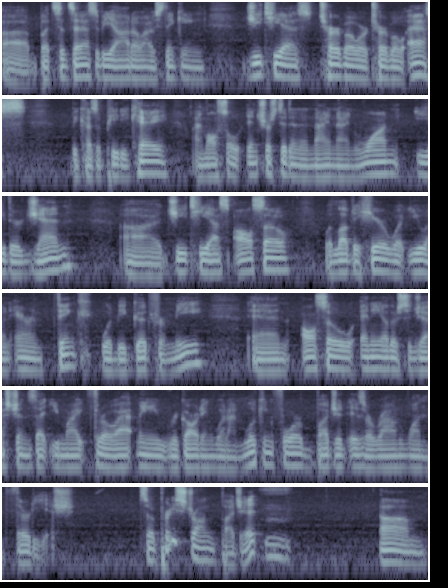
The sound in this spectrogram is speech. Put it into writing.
Uh, but since it has to be auto, I was thinking GTS Turbo or Turbo S because of PDK. I'm also interested in a 991, either gen, uh, GTS also. Would love to hear what you and Aaron think would be good for me. And also any other suggestions that you might throw at me regarding what I'm looking for. Budget is around 130 ish. So, pretty strong budget. Mm. Um,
